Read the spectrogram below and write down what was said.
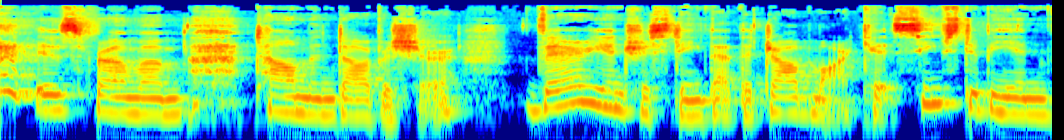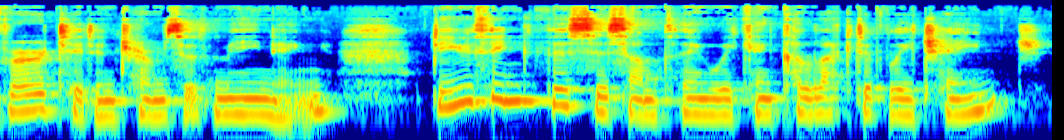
is from um, in Derbyshire. Very interesting that the job market seems to be inverted in terms of meaning. Do you think this is something we can collectively change?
